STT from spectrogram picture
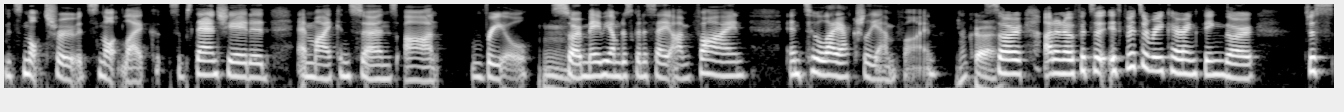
it's not true. It's not like substantiated and my concerns aren't real. Hmm. So maybe I'm just going to say I'm fine until I actually am fine. Okay. So I don't know if it's a if it's a recurring thing though, just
